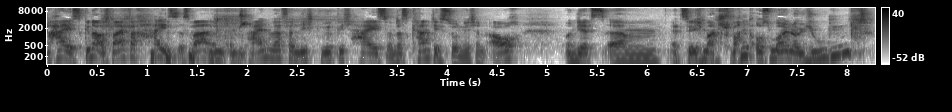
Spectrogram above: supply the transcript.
Heiß. Genau, es war einfach heiß. es war im, im Scheinwerferlicht wirklich heiß. Und das kannte ich so nicht. Und auch, und jetzt ähm, erzähle ich mal einen Schwank aus meiner Jugend.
